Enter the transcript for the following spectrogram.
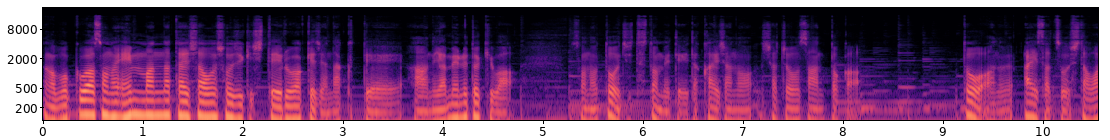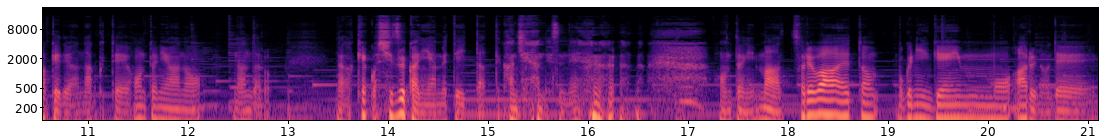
なんか僕はその円満な退社を正直しているわけじゃなくてあの辞める時はその当時勤めていた会社の社長さんとかとあの挨拶をしたわけではなくて本当にあのなんだろうなんか結構静かに辞めていったって感じなんですね。本当に。まあそれは、えっと、僕に原因もあるので、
